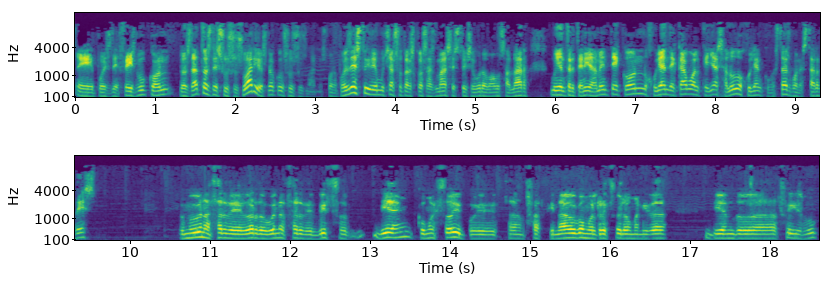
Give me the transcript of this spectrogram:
eh, pues, de Facebook con los datos de sus usuarios, no con sus usuarios. Bueno, pues de esto y de muchas otras cosas más, estoy seguro vamos a hablar muy entretenidamente con Julián de Cabo, al que ya saludo. Julián, ¿cómo estás? Buenas tardes. Pues muy buenas tardes, Eduardo. Buenas tardes, Víctor. Bien, ¿cómo estoy? Pues tan fascinado como el resto de la humanidad viendo a Facebook,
